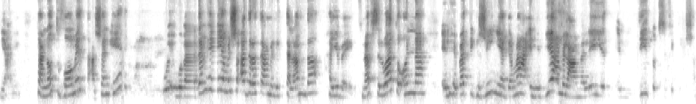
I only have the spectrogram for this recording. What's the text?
يعني cannot vomit عشان إيه؟ وما هي مش قادرة تعمل الكلام ده هيبقى إيه؟ في نفس الوقت قلنا ال hepatic gene يا جماعة ان بيعمل عملية ال detoxification.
